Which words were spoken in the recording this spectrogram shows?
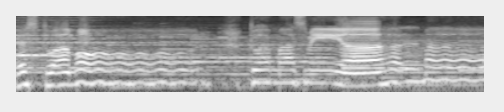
es tu amor, tú amas mi alma.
